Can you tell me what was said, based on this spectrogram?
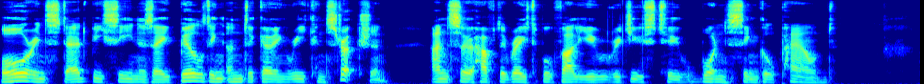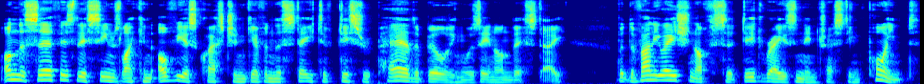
or instead be seen as a building undergoing reconstruction and so have the rateable value reduced to one single pound. On the surface, this seems like an obvious question given the state of disrepair the building was in on this day, but the valuation officer did raise an interesting point.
